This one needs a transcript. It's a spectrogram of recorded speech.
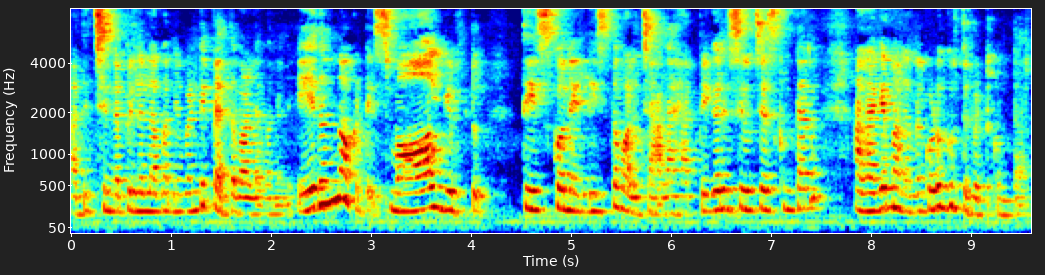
అది చిన్నపిల్లలు అవనివ్వండి పెద్దవాళ్ళు అవనివ్వండి ఏదన్నా ఒకటి స్మాల్ గిఫ్ట్ తీసుకొని వెళ్ళి ఇస్తే వాళ్ళు చాలా హ్యాపీగా రిసీవ్ చేసుకుంటారు. అలాగే మనల్ని కూడా గుర్తుపెట్టుకుంటారు.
